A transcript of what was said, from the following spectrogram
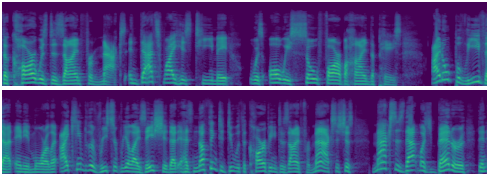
The car was designed for Max. And that's why his teammate was always so far behind the pace. I don't believe that anymore. Like I came to the recent realization that it has nothing to do with the car being designed for Max. It's just Max is that much better than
